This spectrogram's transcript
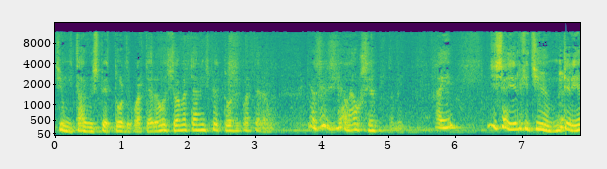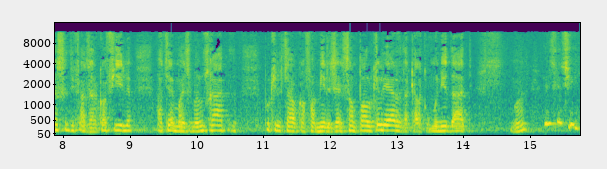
tinha um tal inspetor de quarteirão, esse homem até era inspetor de quarteirão. E às vezes ia lá ao centro também. Aí disse a ele que tinha interesse de casar com a filha, até mais ou menos rápido, porque ele estava com a família já em São Paulo, que ele era daquela comunidade. Não é? Ele disse que sim.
